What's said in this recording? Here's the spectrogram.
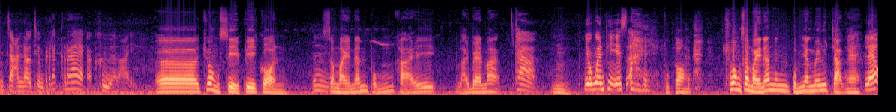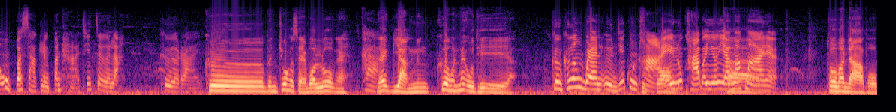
ำจานดาวเทียมแรกๆอะคืออะไรเอ่อช่วง 4 ปีก่อน อืม สมัยนั้นผมขายหลายแบรนด์มาก ค่ะ อืมยกเว้น PSI ถูกต้อง ช่วงสมัยนั้นมันผมยังไม่รู้จักไง แล้วอุปสรรคหรือปัญหาที่เจอล่ะ คืออะไร คือเป็นช่วงกระแสบอลโลกไง ค่ะ และอีกอย่างหนึ่งเครื่องมันไม่ OTA อะ คือเครื่องแบรนด์อื่นที่คุณถูกขาต้ยอง ลูกค้าไปเยอะแยะใช่มากมายเนี่ยโทรมาด่าผม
